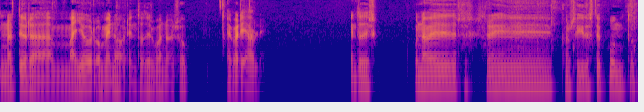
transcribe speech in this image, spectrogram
una altura mayor o menor. Entonces, bueno, eso es variable. Entonces, una vez conseguido este punto,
